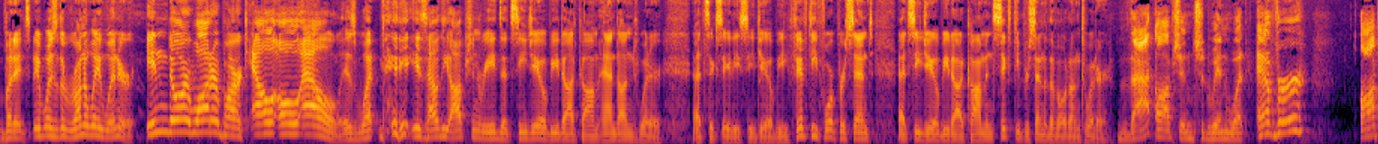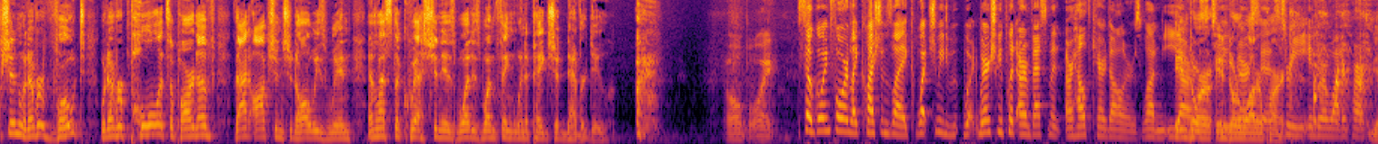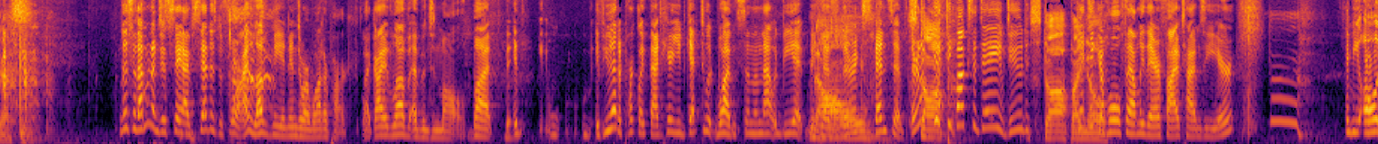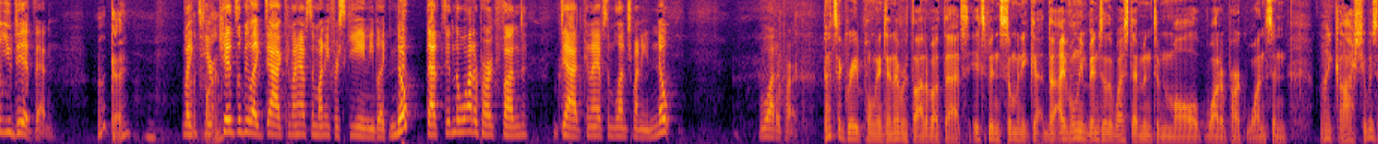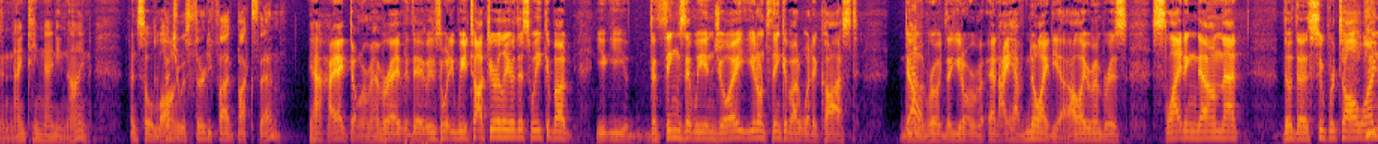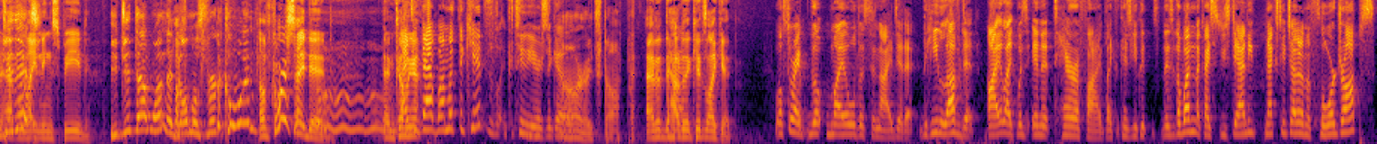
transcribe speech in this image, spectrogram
But it's it was the runaway winner. Indoor water park, LOL, is what is how the option reads at cjob.com and on Twitter at 680 CJOB. 54% at cjob.com and 60% of the vote on Twitter. That option should win whatever option, whatever vote, whatever poll it's a part of. That option should always win, unless the question is what is one thing Winnipeg should never do. Oh boy. So going forward, like questions like, what should we, do, where should we put our investment, our healthcare dollars? One, ERs, Indoor- two, indoor water park. Three, indoor water park. Yes. Listen, I'm going to just say I've said this before. I love me an indoor water park. Like I love Edmonton Mall, but it, if you had a park like that here, you'd get to it once, and then that would be it because No. they're expensive. They're Stop. like fifty bucks a day, dude. Stop. I can't know. take your whole family there five times a year. It'd be all you did then. okay. Like That's your fine. kids will be like, "Dad, can I have some money for skiing?" You'd be like, "Nope, that's in the water park fund." Dad, can I have some lunch money? Nope. Water park. That's a great point. I never thought about that. It's been so many. I've only been to the West Edmonton Mall water park once, and my gosh, it was in 1999. It's been so long. Bet you it was 35 bucks then. Yeah, I don't remember. I, it was what we talked earlier this week about you, you, the things that we enjoy. You don't think about what it cost down No. the road. That you don't, rem- and I have no idea. All I remember is sliding down that the the super tall one at it? lightning speed. You did that one, that almost vertical one? Of course, I did. Oh. And I coming, did that one with the kids two years ago. All right, stop. how did do the kids like it? Well, sorry, the, my oldest and I did it. He loved it. I like was in it terrified, like because you could. There's the one like I you stand next to each other and the floor drops.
